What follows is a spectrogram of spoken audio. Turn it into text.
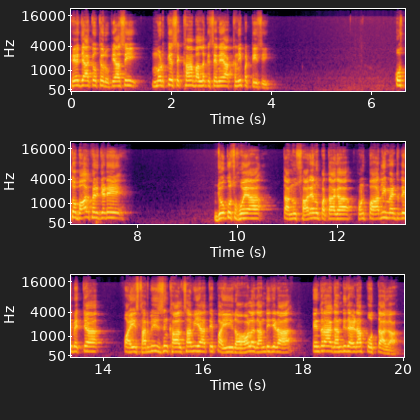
ਫਿਰ ਜਾ ਕੇ ਉੱਥੇ ਰੁਕਿਆ ਸੀ। ਮੁੜ ਕੇ ਸਿੱਖਾਂ ਵੱਲ ਕਿਸੇ ਨੇ ਅੱਖ ਨਹੀਂ ਪੱਟੀ ਸੀ। ਉਸ ਤੋਂ ਬਾਅਦ ਫਿਰ ਜਿਹੜੇ ਜੋ ਕੁਝ ਹੋਇਆ, ਤੁਹਾਨੂੰ ਸਾਰਿਆਂ ਨੂੰ ਪਤਾਗਾ ਹੁਣ ਪਾਰਲੀਮੈਂਟ ਦੇ ਵਿੱਚ ਭਾਈ ਸਰਬਜੀਤ ਸਿੰਘ ਖਾਲਸਾ ਵੀ ਆ ਤੇ ਭਾਈ ਰਾਹੁਲ ਗਾਂਧੀ ਜਿਹੜਾ, ਇੰਦਰਾ ਗਾਂਧੀ ਦਾ ਜਿਹੜਾ ਪੋਤਾ ਹੈਗਾ।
